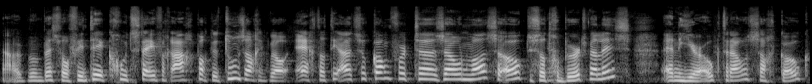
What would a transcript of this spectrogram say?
Nou, hebben we hem best wel, vind ik, goed stevig aangepakt. En toen zag ik wel echt dat hij uit zijn comfortzone was ook. Dus dat gebeurt wel eens. En hier ook trouwens, zag ik ook.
